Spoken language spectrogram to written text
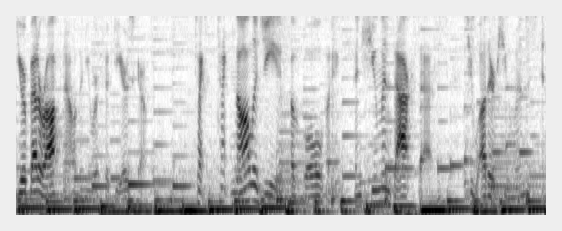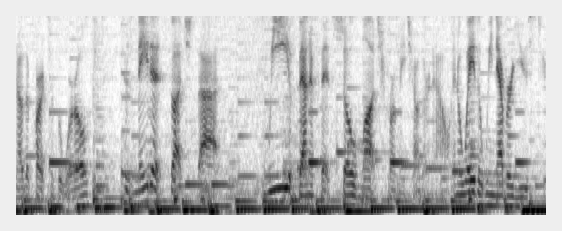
you're better off now than you were 50 years ago. Te- technology evolving and humans' access to other humans in other parts of the world has made it such that we benefit so much from each other now in a way that we never used to.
